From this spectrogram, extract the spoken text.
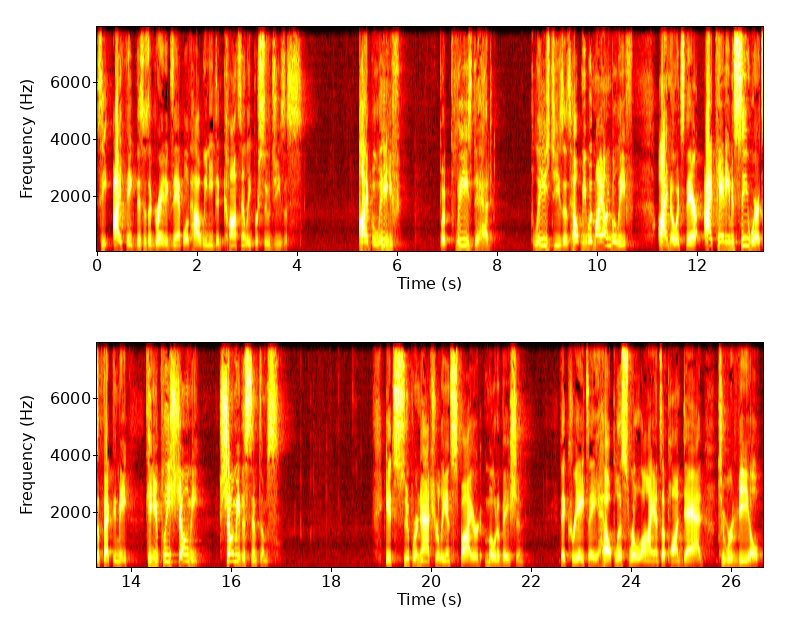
See, I think this is a great example of how we need to constantly pursue Jesus. I believe. But please, Dad, please, Jesus, help me with my unbelief. I know it's there. I can't even see where it's affecting me. Can you please show me? Show me the symptoms. It's supernaturally inspired motivation that creates a helpless reliance upon dad to reveal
